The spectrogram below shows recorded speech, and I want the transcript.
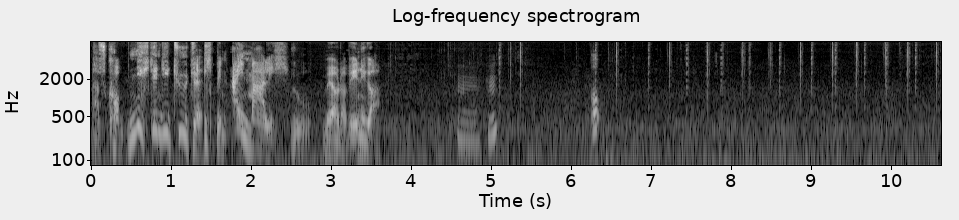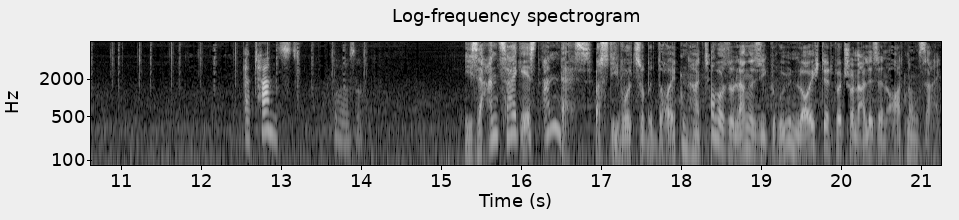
Das kommt nicht in die Tüte. Ich bin einmalig. So, mehr oder weniger. Mhm. Oh. Er tanzt. Oder so. Diese Anzeige ist anders. Was die wohl zu bedeuten hat. Aber solange sie grün leuchtet, wird schon alles in Ordnung sein.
